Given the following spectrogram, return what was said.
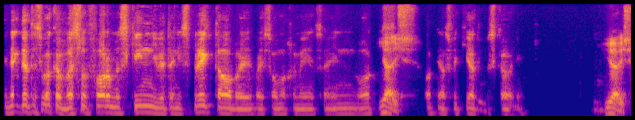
Ek dink dit is ook 'n wisselvorm miskien, jy weet in die spreektaal by by sommige mense en word juis word nie as verkeerd beskou nie. Juis.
